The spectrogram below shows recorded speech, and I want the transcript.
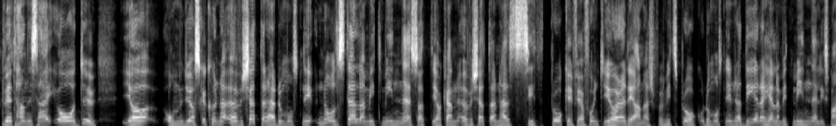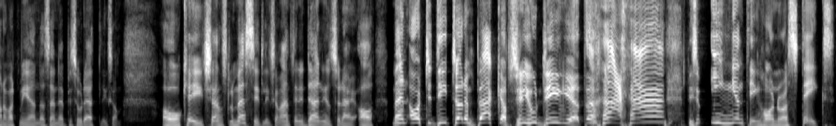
Du vet, han är såhär, ja du, jag, om jag ska kunna översätta det här då måste ni nollställa mitt minne så att jag kan översätta den här Sith-språket. För jag får inte göra det annars för mitt språk. Och då måste ni radera hela mitt minne. Liksom. Han har varit med ända sedan episod 1. Liksom. Ja, Okej, känslomässigt, liksom Anthony Daniels sådär. Ja, men R2D2 hade en backup så det gjorde inget. liksom, ingenting har några stakes.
